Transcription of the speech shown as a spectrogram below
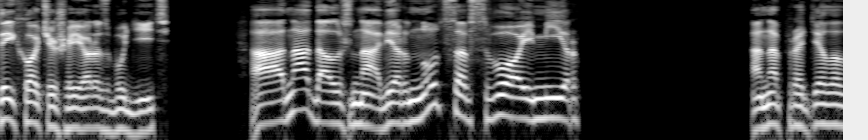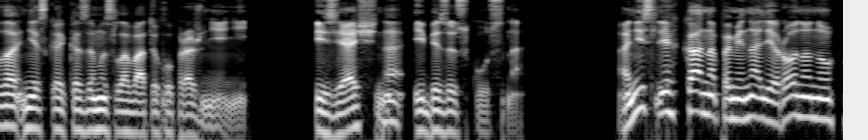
Ты хочешь ее разбудить, а она должна вернуться в свой мир. Она проделала несколько замысловатых упражнений, изящно и безыскусно. Они слегка напоминали Ронану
